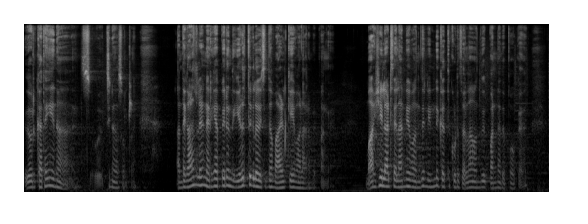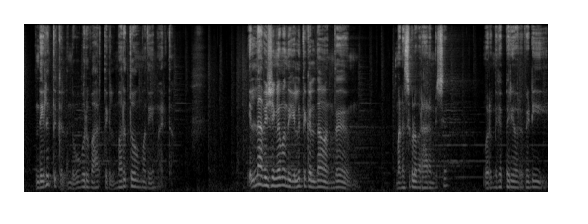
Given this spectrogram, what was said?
இது ஒரு கதையை நான் சொ- சின்னதாக சொல்கிறேன் அந்த காலத்தில் நிறையா பேர் இந்த எழுத்துக்களை வச்சு தான் வாழ்க்கையே வாழ ஆரம்பிப்பாங்க. மார்ஷியல் ஆர்ட்ஸ் எல்லாமே வந்து நின்று கற்றுக் கொடுத்தெல்லாம் வந்து பண்ணது போக அந்த எழுத்துக்கள் அந்த ஒவ்வொரு வார்த்தைகள் மருத்துவம் அதே மாதிரி தான் எல்லா விஷயங்களும் அந்த எழுத்துக்கள் தான் வந்து மனசுக்குள்ளே வர ஆரம்பிச்சு ஒரு மிகப்பெரிய ஒரு வெடி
